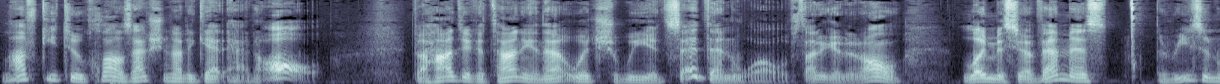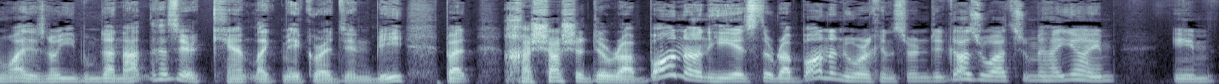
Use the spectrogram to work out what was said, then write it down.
lav gitu klal is actually not a get at all. The hadikatani and that which we had said then, well, it's not a get at all. Loy misyavemis. The reason why there's no yibum done, not because there can't like make or din be, but chashasha de rabbanon. He is the rabbanon who are concerned to gazruatzu mehayim im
